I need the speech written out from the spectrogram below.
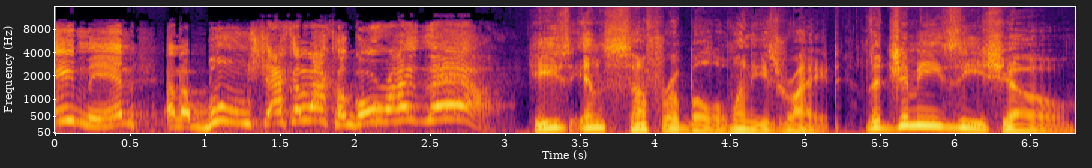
Amen, and a boom shakalaka go right there. He's insufferable when he's right. The Jimmy Z Show.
